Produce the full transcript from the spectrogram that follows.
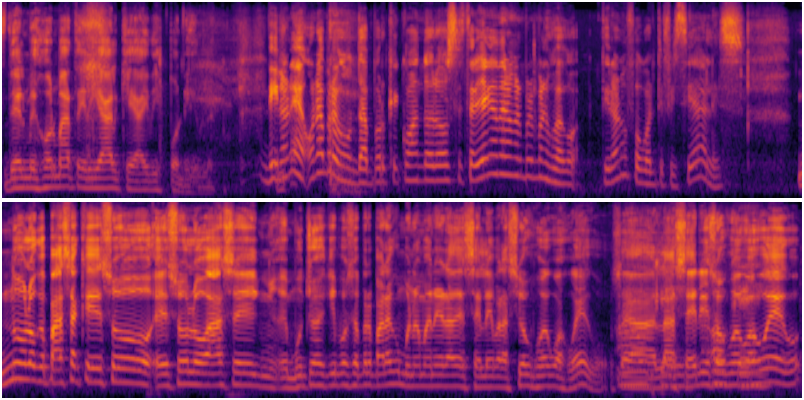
del, mejor material que hay disponible. Dinone, una pregunta, porque cuando los estrellas ganaron el primer juego, tiraron fuegos artificiales. No, lo que pasa es que eso, eso lo hacen, eh, muchos equipos se preparan como una manera de celebración juego a juego. O sea, Ah, las series son juego a juego.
